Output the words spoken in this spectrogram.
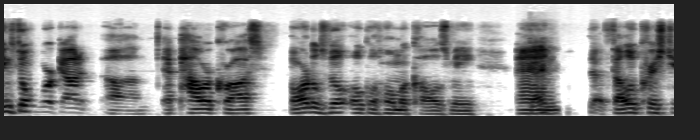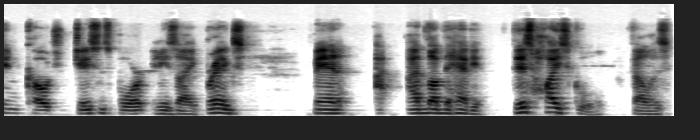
things don't work out at, um, at Power Cross. Bartlesville, Oklahoma calls me, and okay. fellow Christian coach Jason Sport, and he's like, Briggs, man, I, I'd love to have you. This high school, fellas,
